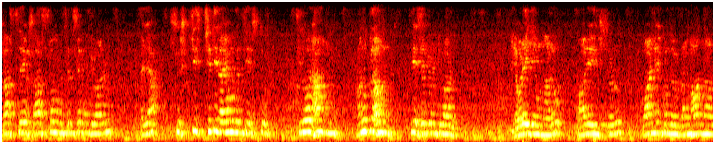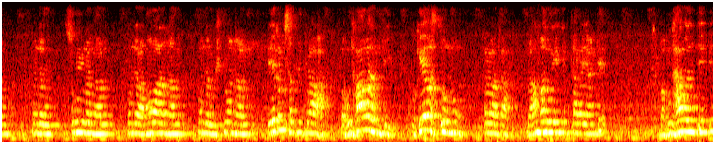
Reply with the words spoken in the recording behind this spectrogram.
శాస్త్రీయ శాస్త్రం తెలిసేటువంటి వాళ్ళు. అయ్యా సృష్టి స్థితి లయములను చేస్తూ శిరోధానం అనుగ్రహం చేసేటువంటి వాడు. ఎవడైతే ఉన్నాడో వాడే ఈశ్వరుడు వాడినే కొందరు బ్రహ్మ అన్నారు కొందరు సూర్యుడు అన్నారు కొందరు అమ్మవారు అన్నారు కొందరు విష్ణు అన్నారు ఏకం సద్విప్రాహ బహుధా వదంతి ఒకే వస్తువును. తర్వాత బ్రాహ్మణులు ఏం చెప్తారయ్యా అంటే బహుధా వదంతి అంటే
